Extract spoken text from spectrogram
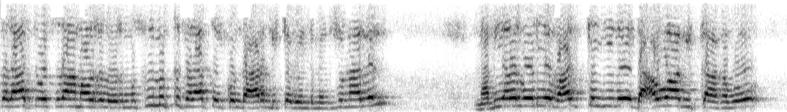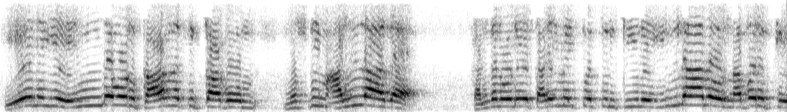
சலாத்து வஸலாம் அவர்கள் ஒரு முஸ்லிமுக்கு சலாத்தை கொண்டு ஆரம்பிக்க வேண்டும் என்று சொன்னார்கள். நபி அவர்களுடைய வாழ்க்கையிலே தாவாவிற்காகவோ ஏனைய எந்த ஒரு காரணத்திற்காகவும் முஸ்லிம் அல்லாத தங்களுடைய தலைமைத்துவத்தின் கீழே இல்லாத ஒரு நபருக்கு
